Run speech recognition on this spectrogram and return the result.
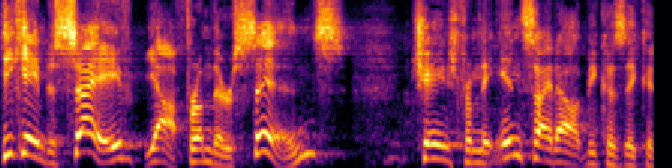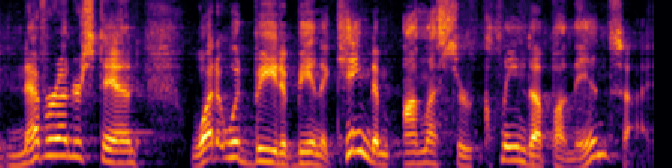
He came to save, yeah, from their sins, changed from the inside out because they could never understand what it would be to be in a kingdom unless they're cleaned up on the inside.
